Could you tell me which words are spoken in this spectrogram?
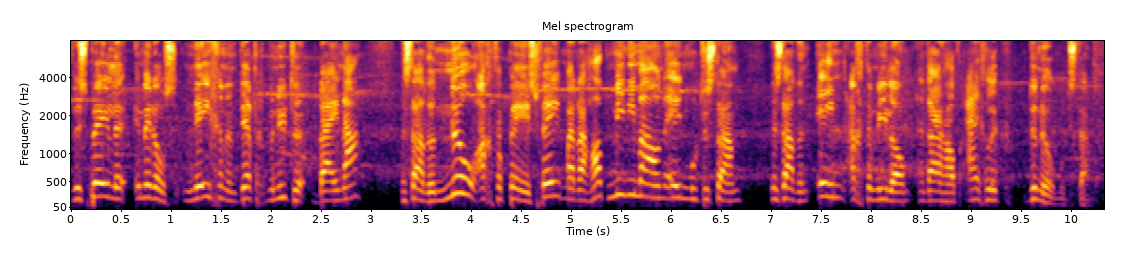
We spelen inmiddels 39 minuten bijna. Er staat een 0 achter PSV. Maar daar had minimaal een 1 moeten staan. Er staat een 1 achter Milan. En daar had eigenlijk de 0 moeten staan.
